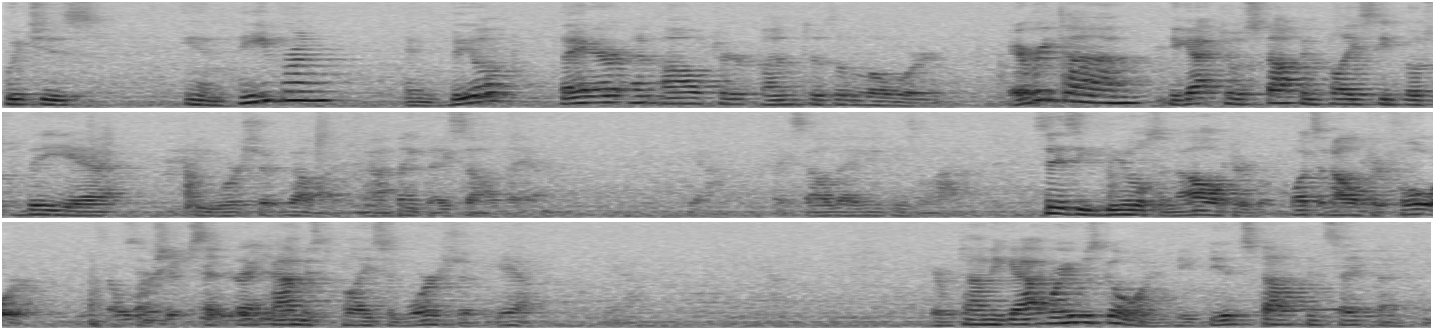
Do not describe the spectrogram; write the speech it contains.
which is in Hebron, and built there an altar unto the Lord. Every time he got to a stopping place he was to be at, he worshiped God. And I think they saw that. Yeah, they saw that in his life. Says he builds an altar, but what's an altar for? It's a worship At center. that time, it's a place of worship, yeah. yeah. Every time he got where he was going, he did stop and say thank you.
